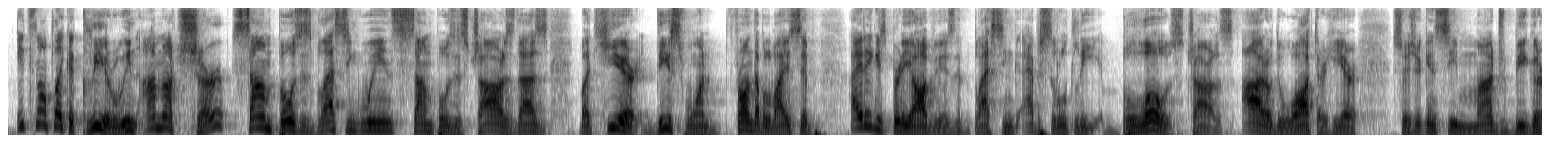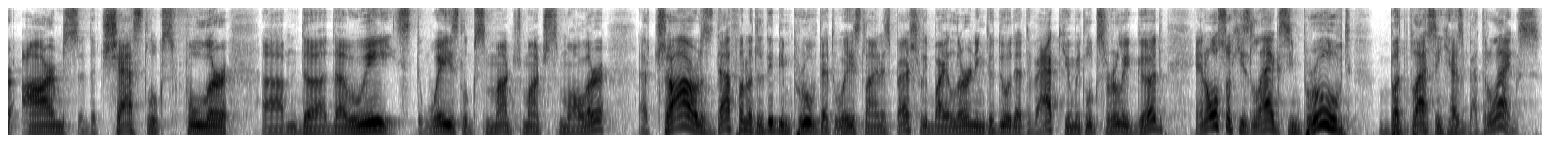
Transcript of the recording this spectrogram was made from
It's not like a clear win, I'm not sure. Some poses Blessing wins, some poses Charles does, but here, this one, front double bicep, I think it's pretty obvious that Blessing absolutely blows Charles out of the water here. So as you can see, much bigger arms, the chest looks fuller, um, the, the waist, the waist looks much, much smaller. Uh, Charles definitely did improve that waistline, especially by learning to do that vacuum, it looks really good. And also his legs improved, but Blessing has better legs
